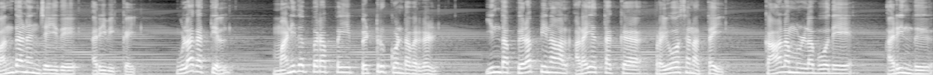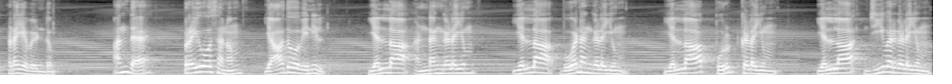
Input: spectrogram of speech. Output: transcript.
வந்தனஞ்செய்து அறிவிக்கை. உலகத்தில் மனித பிறப்பை பெற்றுக்கொண்டவர்கள் இந்த பிறப்பினால் அடையத்தக்க பிரயோசனத்தை காலமுள்ள போதே அறிந்து அடைய வேண்டும். அந்த பிரயோசனம் யாதோவெனில் எல்லா அண்டங்களையும் எல்லா புவனங்களையும் எல்லா பொருட்களையும் எல்லா ஜீவர்களையும்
